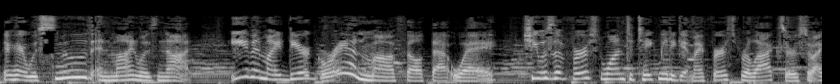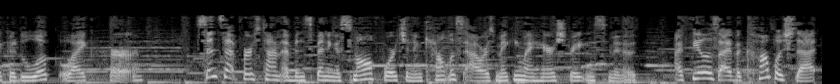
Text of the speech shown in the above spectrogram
their hair was smooth and mine was not. Even my dear grandma felt that way. She was the first one to take me to get my first relaxer so I could look like her. Since that first time, I've been spending a small fortune and countless hours making my hair straight and smooth. I feel as I've accomplished that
